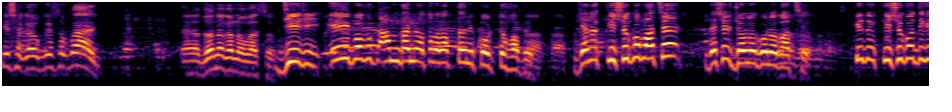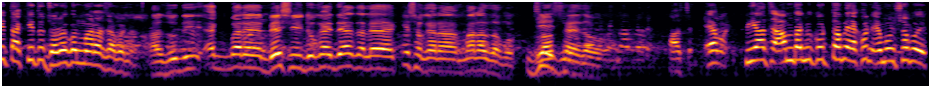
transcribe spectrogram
কৃষকেও কিছু পায় জনগণও বাঁচুক। জি জি এইভাবে আমদানি অথবা রপ্তানি করতে হবে। যেন কৃষকও বাঁচে দেশের জনগণও বাঁচে। কিন্তু কৃষকের দিকে তাকিয়ে তো জনগণ মারা যাবে না। আর যদি একবারে বেশি ঢুকাই দেয় তাহলে কৃষকেরা মারা যাব লস হয়ে যাব। আচ্ছা পেঁয়াজ আমদানি করতে হবে এখন এমন সময়।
